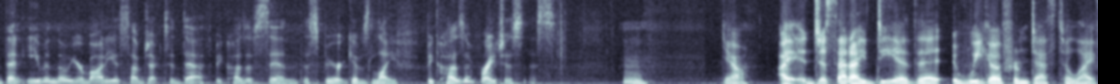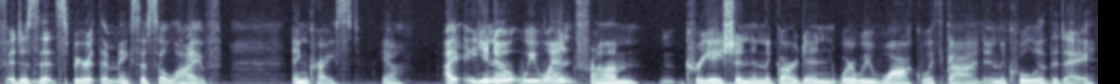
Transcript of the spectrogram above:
then even though your body is subject to death because of sin, the Spirit gives life because of righteousness. Hmm. Yeah. I just that idea that we go from death to life. It is that spirit that makes us alive in Christ. Yeah. I you know, we went from creation in the garden where we walk with God in the cool of the day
